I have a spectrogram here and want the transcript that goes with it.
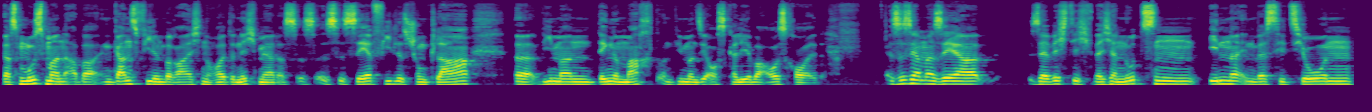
Das muss man aber in ganz vielen Bereichen heute nicht mehr. Das ist, es ist sehr vieles schon klar, äh, wie man Dinge macht und wie man sie auch skalierbar ausrollt. Es ist ja immer sehr, sehr wichtig, welcher Nutzen in einer Investition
